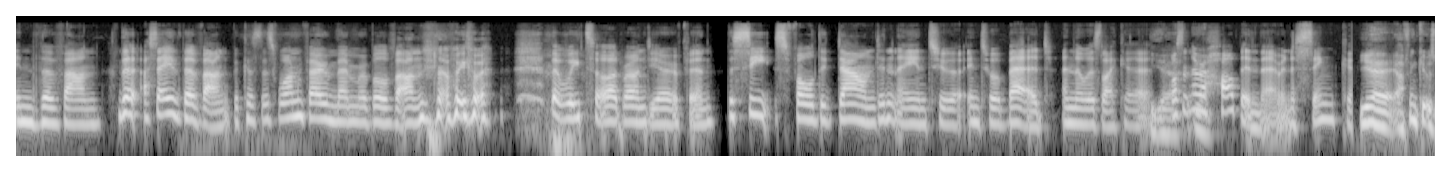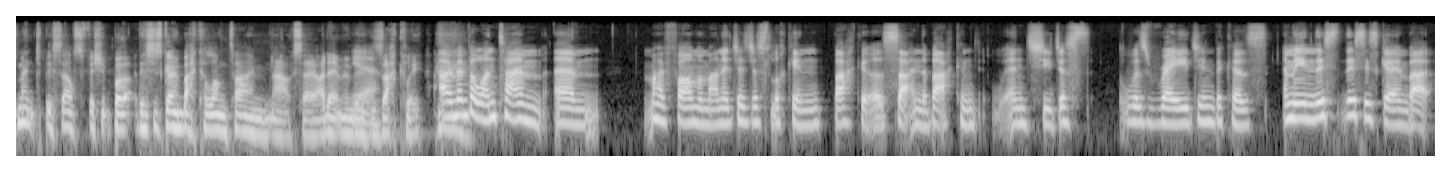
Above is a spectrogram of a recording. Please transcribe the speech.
in the van. The, I say the van because there's one very memorable van that we were that we toured around Europe in. The seats folded down, didn't they, into into a bed, and there was like a Yeah, wasn't there yeah. a hob in there and a sink? Yeah, I think it was meant to be self sufficient, but this is going back a long time now, so I don't remember Yeah. exactly. I remember one time um, my former manager just looking back at us, sat in the back, and and she just was raging because I mean this this is going back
